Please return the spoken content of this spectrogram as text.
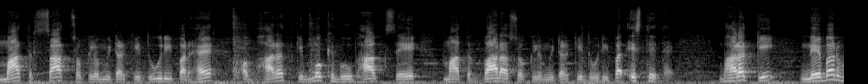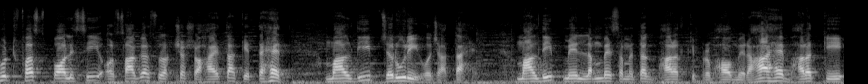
मात्र 700 किलोमीटर की दूरी पर है और भारत के मुख्य भूभाग से मात्र 1200 किलोमीटर की दूरी पर स्थित है। भारत की नेबरहुड फ़र्स्ट पॉलिसी और सागर सुरक्षा सहायता के तहत मालदीव ज़रूरी हो जाता है। मालदीप में लंबे समय तक भारत के प्रभाव में रहा है। भारत की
